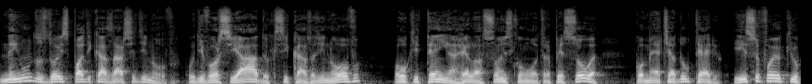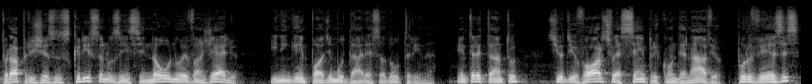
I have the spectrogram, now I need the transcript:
nenhum dos dois pode casar-se de novo. O divorciado que se casa de novo, ou que tenha relações com outra pessoa, comete adultério. Isso foi o que o próprio Jesus Cristo nos ensinou no Evangelho e ninguém pode mudar essa doutrina. Entretanto, se o divórcio é sempre condenável, por vezes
